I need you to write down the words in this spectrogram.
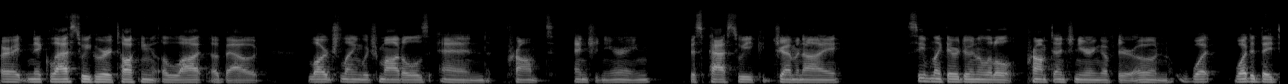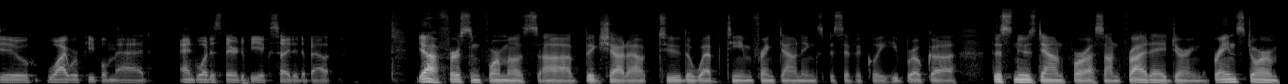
All right, Nick. Last week we were talking a lot about large language models and prompt engineering. This past week, Gemini seemed like they were doing a little prompt engineering of their own. What what did they do? Why were people mad? and what is there to be excited about? Yeah, first and foremost, uh, big shout out to the web team, Frank Downing specifically. He broke uh, this news down for us on Friday during the brainstorm,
